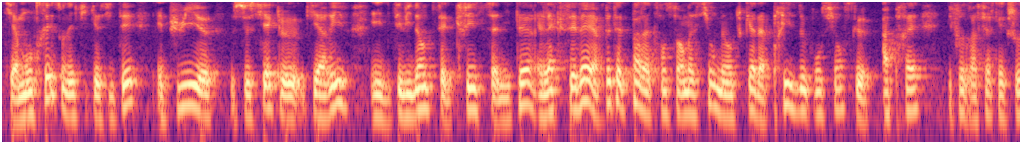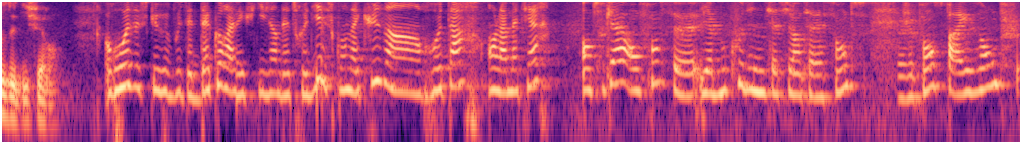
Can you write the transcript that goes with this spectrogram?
qui a montré son efficacité, et puis euh, ce siècle qui arrive. Et il est évident que cette crise sanitaire, elle accélère peut-être pas la transformation, mais en tout cas la prise de conscience que après, il faudra faire quelque chose de différent. Rose, est-ce que vous êtes d'accord avec ce qui vient d'être dit? Est-ce qu'on accuse un retard en la matière? En tout cas, en France, euh, il y a beaucoup d'initiatives intéressantes. Je pense par exemple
